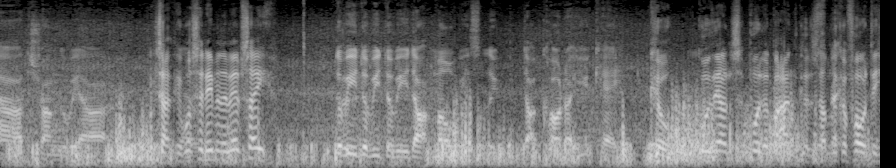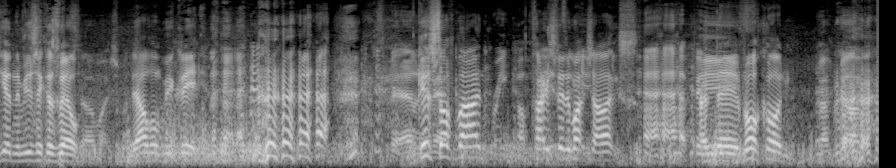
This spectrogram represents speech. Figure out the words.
are, the stronger we are. Exactly. What's the name of the website? www.mobiusloop.co.uk. Cool. Go there and support the band because I'm looking forward to hearing the music as well. So much. The album will be great. Good stuff, man. Thanks very much, Alex. And uh, rock on. Rock on.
